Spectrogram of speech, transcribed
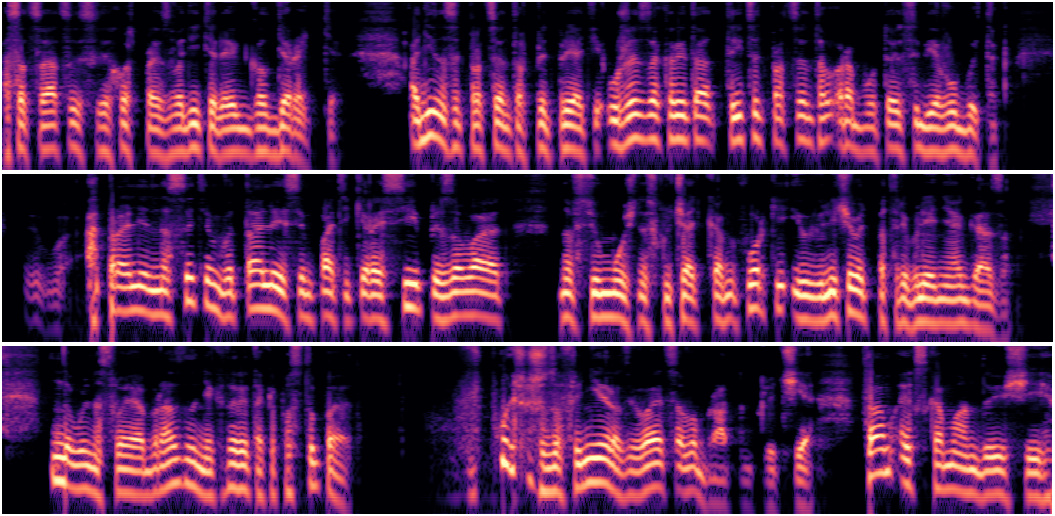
Ассоциации сельхозпроизводителей Галдеретти. 11% предприятий уже закрыто, 30% работают себе в убыток. А параллельно с этим в Италии симпатики России призывают на всю мощность включать конфорки и увеличивать потребление газа. Ну, довольно своеобразно, некоторые так и поступают. В Польше шизофрения развивается в обратном ключе. Там экс-командующий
